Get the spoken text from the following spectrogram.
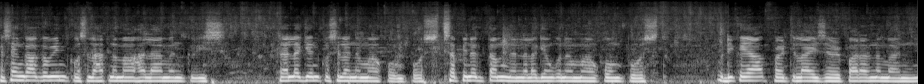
kasi ang gagawin ko sa lahat ng mga halaman ko is lalagyan ko sila ng mga compost. Sa pinagtamnan, lalagyan ko ng mga compost o di kaya fertilizer para naman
